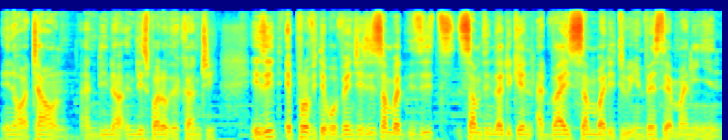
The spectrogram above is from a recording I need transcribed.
in our town and in our, in this part of the country, is it a profitable venture? Is it somebody is it something that you can advise somebody to invest their money in?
